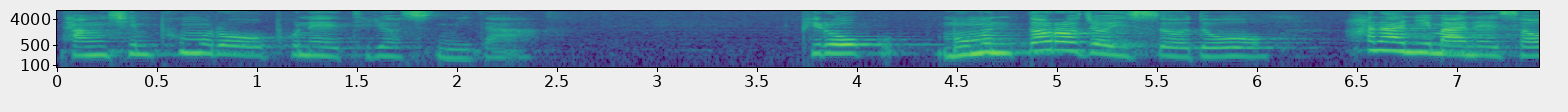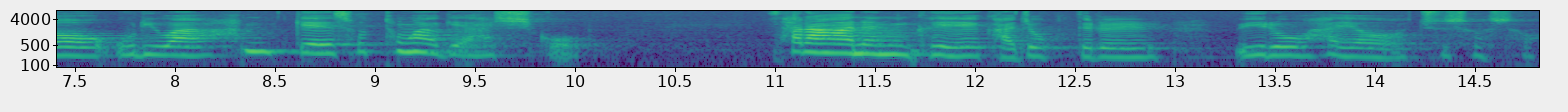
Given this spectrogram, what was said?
당신 품으로 보내드렸습니다. 비록 몸은 떨어져 있어도 하나님 안에서 우리와 함께 소통하게 하시고 사랑하는 그의 가족들을 위로하여 주소서.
